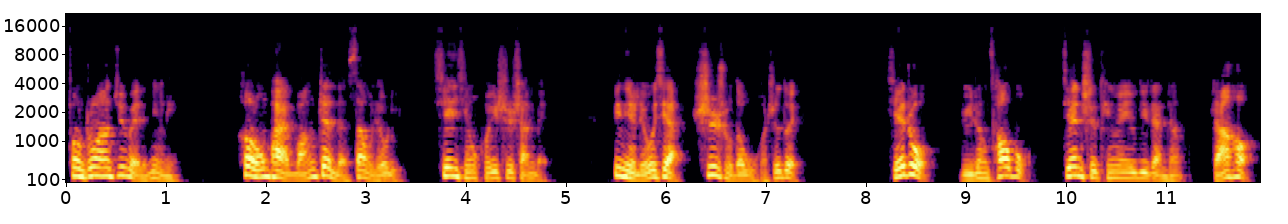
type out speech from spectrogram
奉中央军委的命令，贺龙派王震的三五九旅先行回师陕北，并且留下师属的五个支队，协助吕正操部坚持平原游击战争。然后，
